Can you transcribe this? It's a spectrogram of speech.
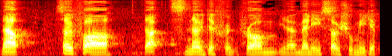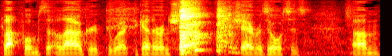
Now, so far, that's no different from you know many social media platforms that allow a group to work together and share share resources. Um,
